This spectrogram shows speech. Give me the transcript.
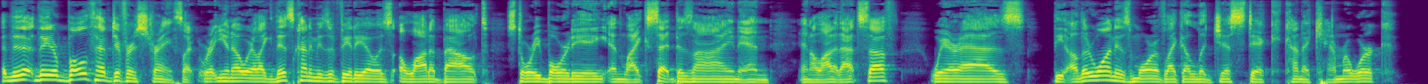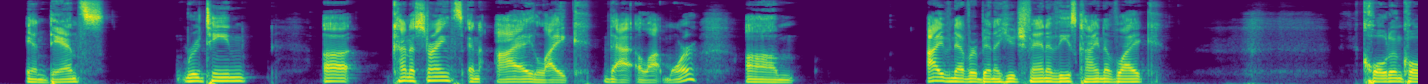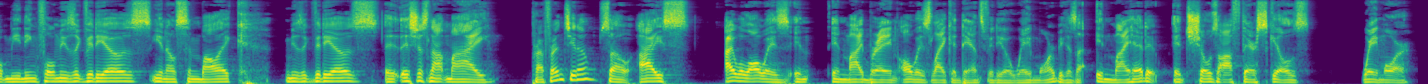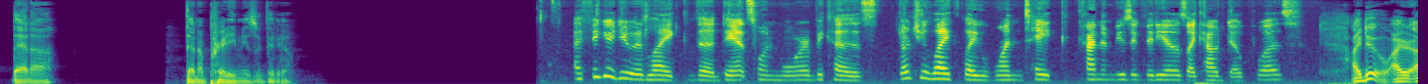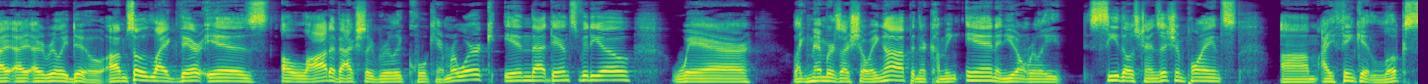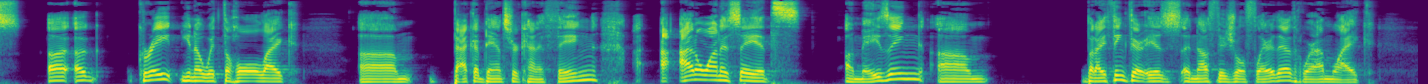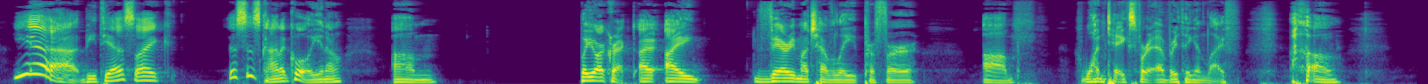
they both have different strengths. Like you know, where like this kind of music video is a lot about storyboarding and like set design and and a lot of that stuff. Whereas the other one is more of like a logistic kind of camera work and dance routine uh kind of strengths and I like that a lot more. Um I've never been a huge fan of these kind of like quote unquote meaningful music videos, you know, symbolic music videos. It's just not my preference, you know? So I, I will always in in my brain always like a dance video way more because in my head it, it shows off their skills way more than a than a pretty music video. I figured you would like the dance one more because don't you like like one take kind of music videos like how Dope was? I do. I, I I really do. Um, so like there is a lot of actually really cool camera work in that dance video where like members are showing up and they're coming in and you don't really see those transition points. Um, I think it looks uh, uh great, you know, with the whole like um backup dancer kind of thing. I, I don't want to say it's amazing, um, but I think there is enough visual flair there where I'm like yeah, BTS, like this is kind of cool, you know. Um, but you are correct. I I very much heavily prefer um one takes for everything in life, um,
